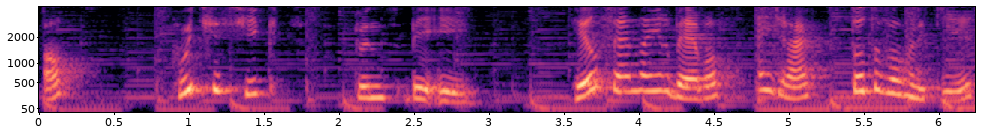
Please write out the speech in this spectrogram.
contact@goedgeschikt.be. Heel fijn dat je erbij was en graag tot de volgende keer.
